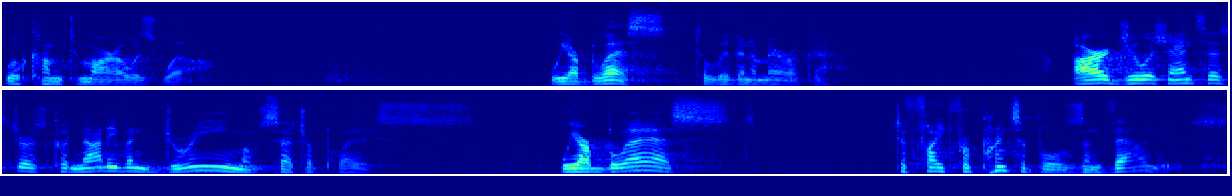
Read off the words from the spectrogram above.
will come tomorrow as well. We are blessed to live in America. Our Jewish ancestors could not even dream of such a place. We are blessed to fight for principles and values.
